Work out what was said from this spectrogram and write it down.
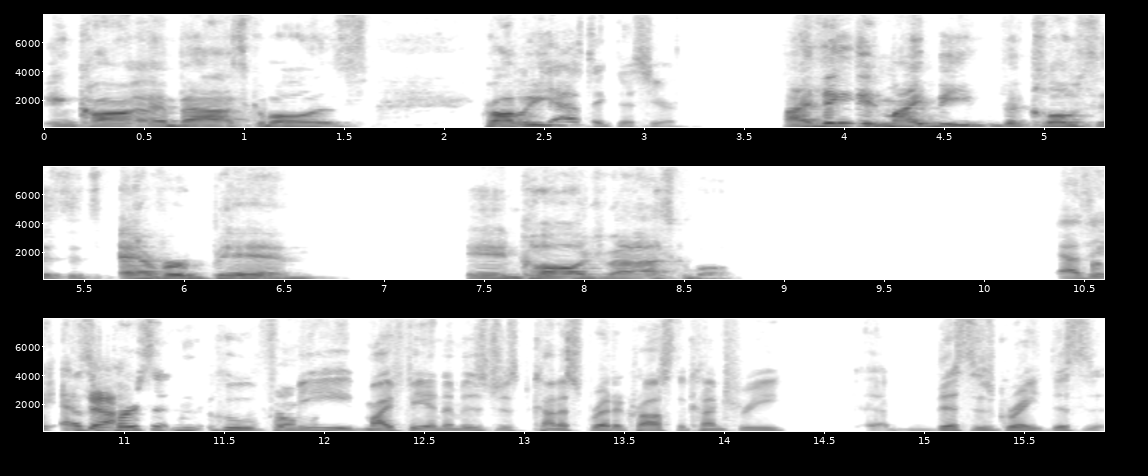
in, con, in basketball is probably Fantastic this year. I think it might be the closest it's ever been in college basketball. As a as Yeah. a person who, for me, my fandom is just kind of spread across the country. uh, This is great. This is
